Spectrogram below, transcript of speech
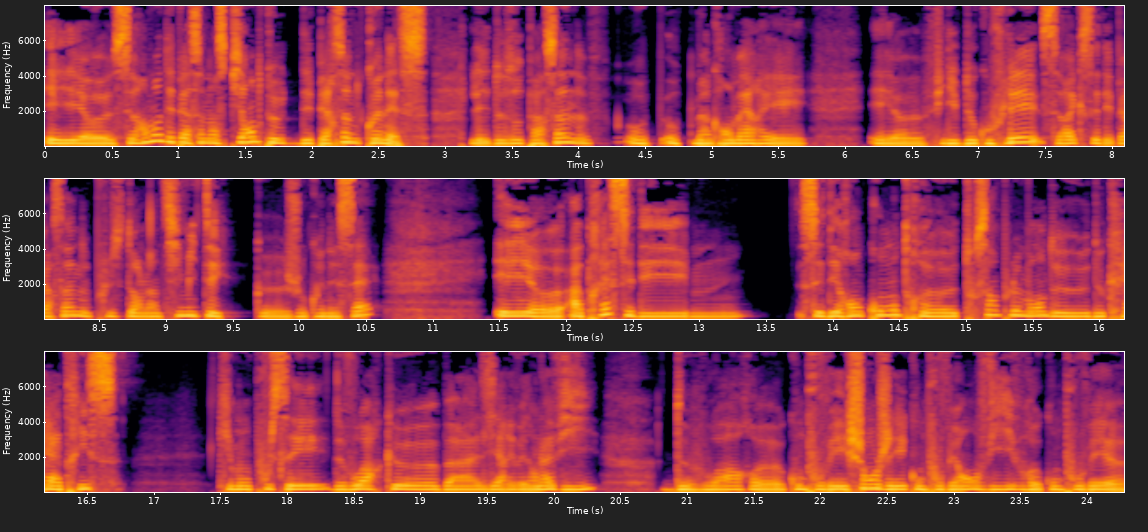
et euh, c'est vraiment des personnes inspirantes que des personnes connaissent les deux autres personnes ma grand-mère et, et euh, Philippe de Coufflet c'est vrai que c'est des personnes plus dans l'intimité que je connaissais et euh, après c'est des c'est des rencontres tout simplement de, créatrices qui m'ont poussé de voir que bah y arrivaient dans la vie de voir euh, qu'on pouvait échanger, qu'on pouvait en vivre, qu'on pouvait euh,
